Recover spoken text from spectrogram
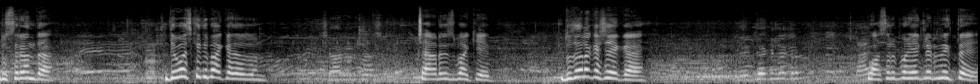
दुसऱ्यांदा. दिवस किती बाकी आहेत अजून? चार दिवस बाकी आहेत. दुधाला कसे आहे काय? वासरू पण एक लिटर निघतंय.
